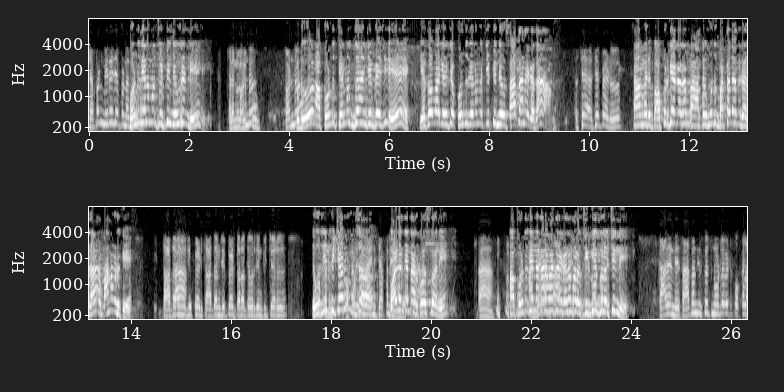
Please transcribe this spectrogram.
చెప్పండి మీరే చెప్పండి పండు. తినమని చెప్పింది ఎవరండి? పండు? ఇప్పుడు ఆ పండు తినొద్దు అని చెప్పేసి ఎక్కువ చెబితే పండు తినమని చెప్పింది ఎవరు? సాతానే కదా? చెప్పాడు. ఆ మరి అప్పటికే కదా అంతకు ముందు బట్ట లేదు కదా మానవుడికి? సాతాను చెప్పాడు? సాతాను చెప్పాడు తర్వాత ఎవరు తినిపించారు? ఎవరు తినిపించారు. వాళ్ళే తిన్నారు కోసుకొని. ఆ. ఆ పండు తిన్న తర్వాతే కదా వాళ్ళకి చిగ్గెగ్గులు వచ్చింది. కాదండి సాతం తీసుకొచ్చి నోట్లో పెట్టి కుక్కల.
